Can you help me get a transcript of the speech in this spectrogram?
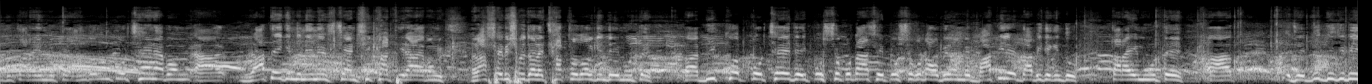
কিন্তু তারা এই মুহূর্তে আন্দোলন করছেন এবং রাতেই কিন্তু নেমে এসছেন শিক্ষার্থীরা এবং রাজশাহী বিশ্ববিদ্যালয়ের ছাত্রদল কিন্তু এই মুহূর্তে বিক্ষোভ করছে। যে পোষ্যকোটা সেই পোষ্যকোটা অবিলম্বে বাতিলের দাবিতে কিন্তু তারা এই মুহূর্তে যে বুদ্ধিজীবী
